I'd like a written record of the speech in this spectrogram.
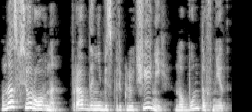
«У нас все ровно. Правда, не без приключений, но бунтов нет».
